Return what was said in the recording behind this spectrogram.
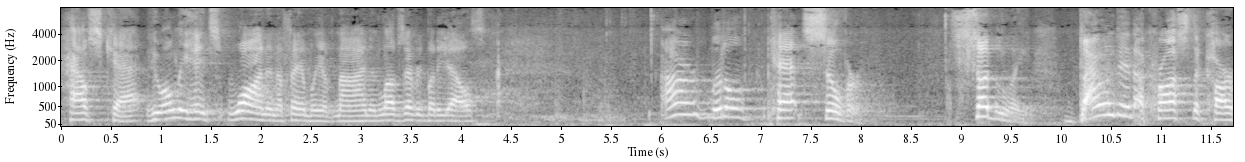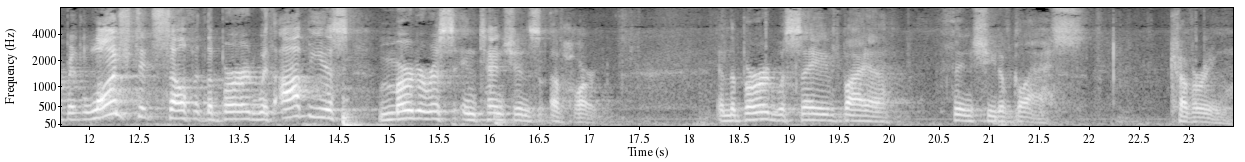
house cat who only hates one in a family of nine and loves everybody else our little cat Silver suddenly bounded across the carpet, launched itself at the bird with obvious murderous intentions of heart. And the bird was saved by a thin sheet of glass covering.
